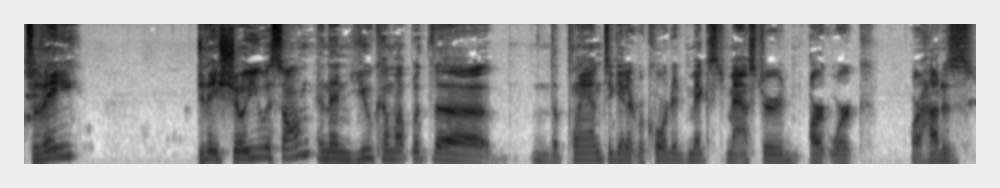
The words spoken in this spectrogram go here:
So they do they show you a song and then you come up with the the plan to get it recorded, mixed, mastered, artwork, or how does?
